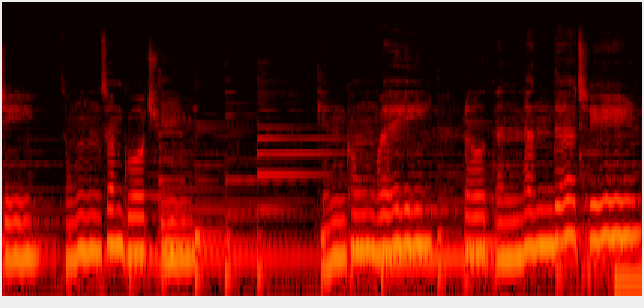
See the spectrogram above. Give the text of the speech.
季总算过去，天空微露淡蓝的晴。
